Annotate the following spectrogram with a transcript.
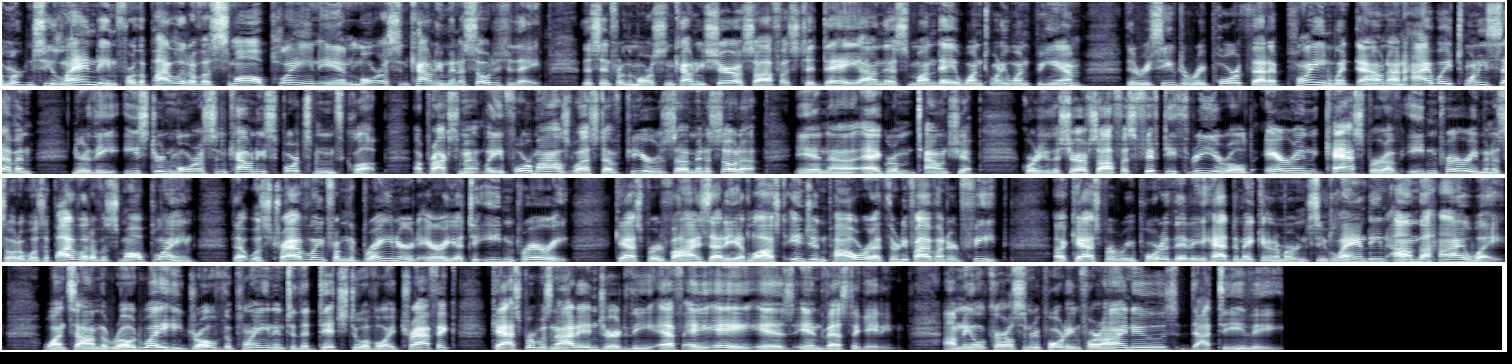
emergency landing for the pilot of a small plane in Morrison County, Minnesota today. This in from the Morrison County Sheriff's Office today on this Monday, 1:21 p.m. They received a report that a plane went down on Highway 27 near the Eastern Morrison County Sportsman's Club, approximately 4 miles west of Pierz, uh, Minnesota in uh, Agram Township. According to the sheriff's office, 53 year old Aaron Casper of Eden Prairie, Minnesota, was a pilot of a small plane that was traveling from the Brainerd area to Eden Prairie. Casper advised that he had lost engine power at 3,500 feet. Uh, Casper reported that he had to make an emergency landing on the highway. Once on the roadway, he drove the plane into the ditch to avoid traffic. Casper was not injured. The FAA is investigating. I'm Neil Carlson reporting for iNewZ.TV.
